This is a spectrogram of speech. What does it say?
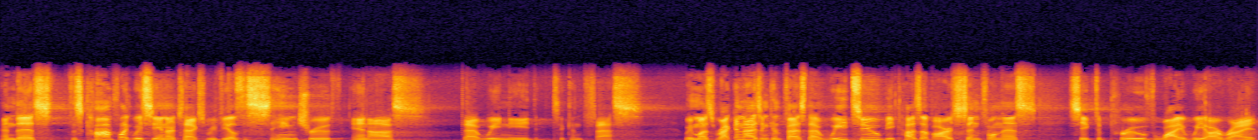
And this, this conflict we see in our text reveals the same truth in us that we need to confess. We must recognize and confess that we too, because of our sinfulness, seek to prove why we are right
